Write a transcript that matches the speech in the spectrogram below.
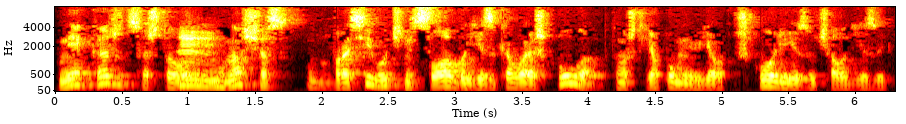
мне кажется, что mm. у нас сейчас в России очень слабая языковая школа, потому что я помню, я вот в школе изучал язык,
